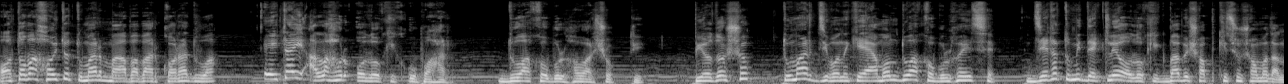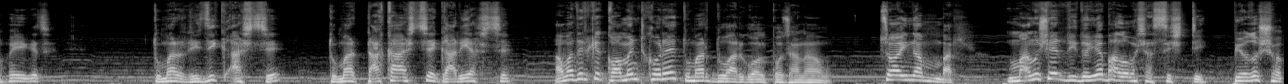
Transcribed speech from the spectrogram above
অথবা হয়তো তোমার মা বাবার করা দোয়া। এটাই আল্লাহর অলৌকিক উপহার, দোয়া কবুল হওয়ার শক্তি। প্রিয় দর্শক, তোমার জীবনে কি এমন দোয়া কবুল হয়েছে? যেটা তুমি দেখলে অলৌকিকভাবে সব কিছু সমাধান হয়ে গেছে। তোমার রিজিক আসছে, তোমার টাকা আসছে, গাড়ি আসছে। আমাদেরকে কমেন্ট করে তোমার দুয়ার গল্প জানাও। ছয় নাম্বার, মানুষের হৃদয়ে ভালোবাসার সৃষ্টি। প্রিয় দর্শক,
